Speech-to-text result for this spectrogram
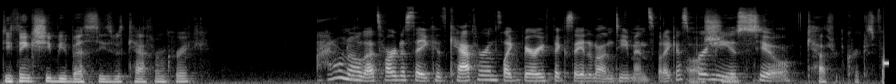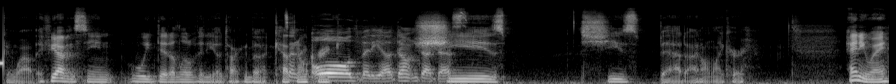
Do you think she'd be besties with Catherine Crick? I don't know. That's hard to say because Catherine's like very fixated on demons, but I guess Oh, Brittany is too. Catherine Crick is fucking wild. If you haven't seen, we did a little video talking about Catherine It's an Crick. old video. Don't judge us. she's she's bad. I don't like her. Anyway,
